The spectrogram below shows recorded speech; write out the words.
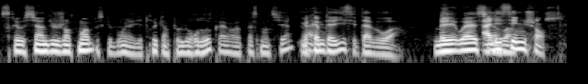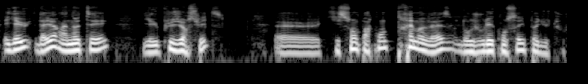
serait aussi indulgent que moi parce que bon, il y a des trucs un peu lourdeaux quand même, on va pas se mentir. Mais Ouais. comme tu as dit, c'est à voir. Mais ouais, c'est À laisser une chance. Et il y a eu, d'ailleurs, à noter, il y a eu plusieurs suites. Euh, qui sont par contre très mauvaises, donc je vous les conseille pas du tout.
